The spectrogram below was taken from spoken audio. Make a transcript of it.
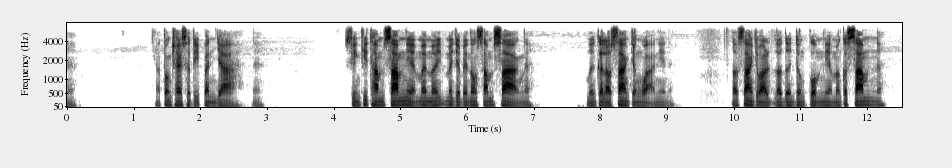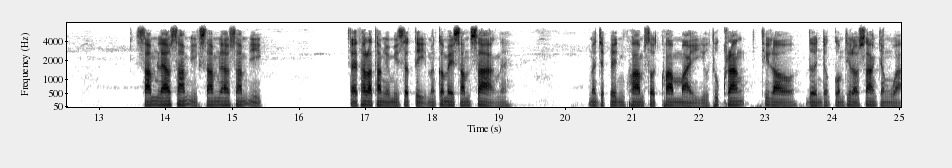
นะ ต้องใช้สติปัญญานะ สิ่งที่ทำซ้ำเนี่ยไม่ไม่ไม่จะเป็นต้องซ้ำซากนะเหมือนกับเราสร้างจังหวะเนี่ยนะเราสร้างจังหวะเราเดินจงกรมเนี่ยมันก็ซ้ำนะซ้ำแล้วซ้ำอีกซ้ำแล้วซ้ำอีก แต่ถ้าเราทำอย่างมีสติมันก็ไม่ซ้ำซากนะมันจะเป็นความสดความใหม่อยู่ทุกครั้งที่เราเดินจงกรมที่เราสร้างจังหวะ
